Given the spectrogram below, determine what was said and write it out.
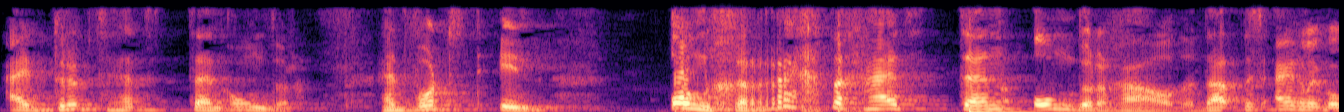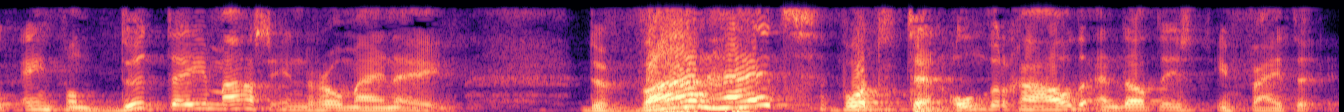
hij drukt het ten onder. Het wordt in ongerechtigheid ten onder gehouden. Dat is eigenlijk ook een van de thema's in Romeinen 1. De waarheid wordt ten onder gehouden en dat is in feite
